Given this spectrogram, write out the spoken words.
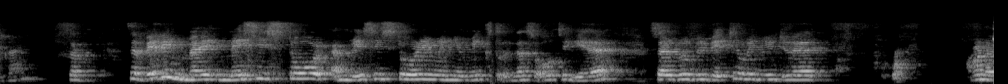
Okay. So it's a very messy story, a messy story when you mix this all together. So it will be better when you do it on a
